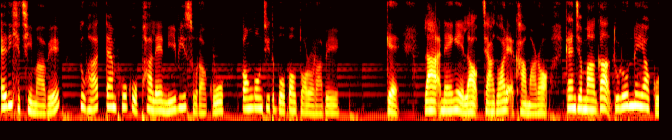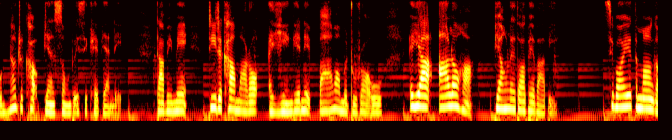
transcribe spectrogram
အဲ့ဒီခချီမှာပဲသူဟာတန်ဖိုးကိုဖလဲနေပြီးဆိုတာကိုကောင်းကောင်းကြီးတပေါ်ပေါက်သွားတော့တာပဲကဲလာအနေငယ်လောက်ကြာသွားတဲ့အခါမှာတော့ကန်ဂျမာကသူတို့နှစ်ယောက်ကိုနောက်တစ်ခေါက်ပြန်ဆုံတွေ့စီခဲ့ပြန်တယ်။ဒါပေမဲ့ဒီတစ်ခါမှာတော့အရင်ကနဲ့ဘာမှမတူတော့ဘူး။အရာအားလုံးဟာပြောင်းလဲသွားခဲ့ပါပြီစီပွားရေးသမားက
